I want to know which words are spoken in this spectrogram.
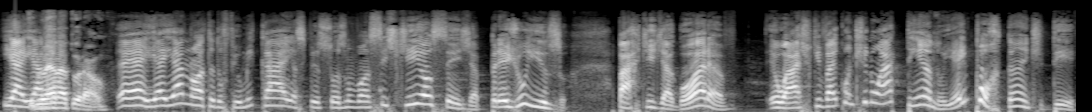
E aí não é natural. É, e aí a nota do filme cai, as pessoas não vão assistir, ou seja, prejuízo. A partir de agora, eu acho que vai continuar tendo, e é importante ter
